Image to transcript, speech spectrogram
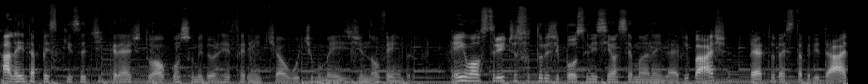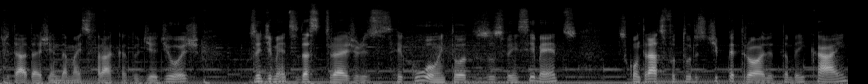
além da pesquisa de crédito ao consumidor referente ao último mês de novembro. Em Wall Street, os futuros de bolsa iniciam a semana em leve baixa, perto da estabilidade, dada a agenda mais fraca do dia de hoje. Os rendimentos das treasuries recuam em todos os vencimentos, os contratos futuros de petróleo também caem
